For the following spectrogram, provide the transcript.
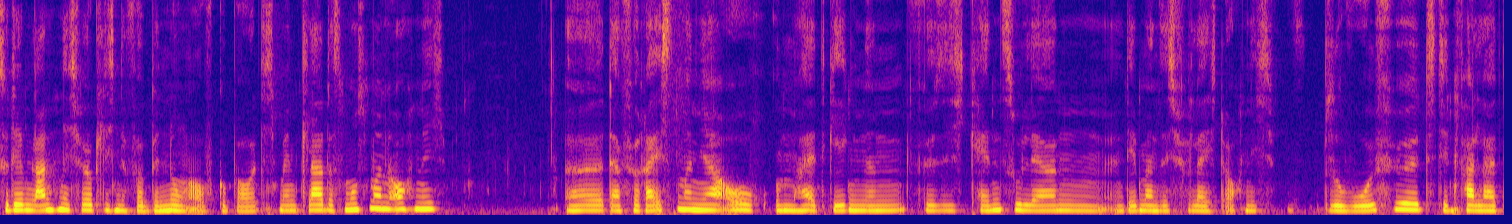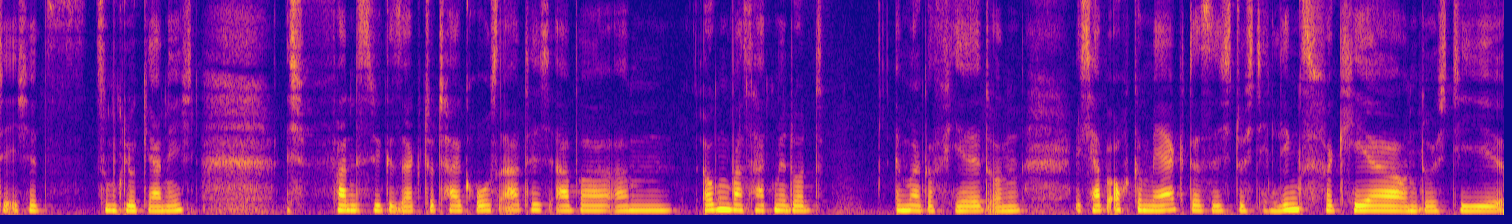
zu dem Land nicht wirklich eine Verbindung aufgebaut. Ich meine, klar, das muss man auch nicht. Äh, dafür reist man ja auch, um halt Gegenden für sich kennenzulernen, in denen man sich vielleicht auch nicht so wohl fühlt. Den Fall hatte ich jetzt zum Glück ja nicht. Ich fand es, wie gesagt, total großartig, aber ähm, irgendwas hat mir dort immer gefehlt. Und ich habe auch gemerkt, dass ich durch den Linksverkehr und durch die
